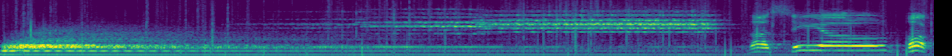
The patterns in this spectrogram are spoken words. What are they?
The Sealed Book.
